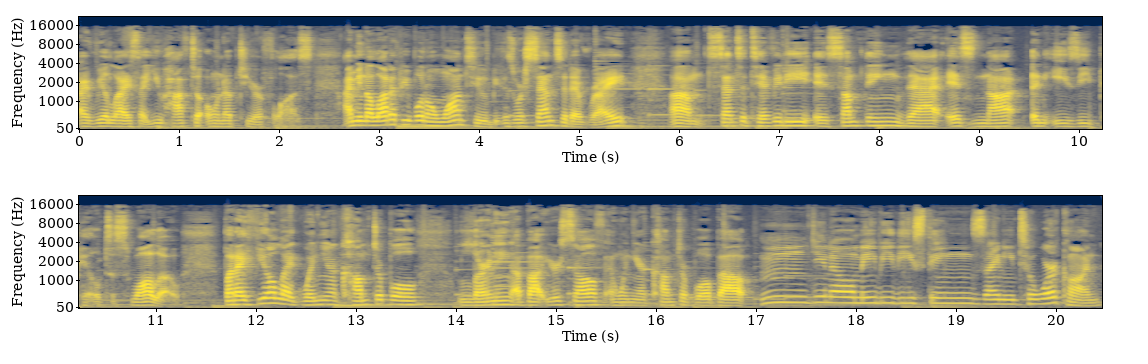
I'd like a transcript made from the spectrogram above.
I realized that you have to own up to your flaws. I mean, a lot of people don't want to because we're sensitive, right? Um, sensitivity is something that is not an easy pill to swallow. But I feel like when you're comfortable learning about yourself and when you're comfortable about, mm, you know, maybe these things I need to work on,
